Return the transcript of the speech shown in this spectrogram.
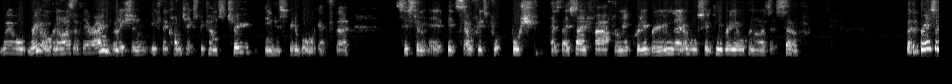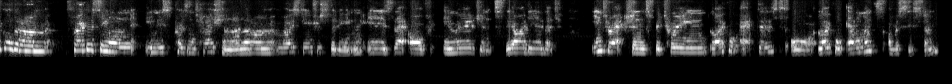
will reorganise of their own volition if the context becomes too inhospitable, if the system itself is pushed, as they say, far from equilibrium, then it will simply reorganise itself. But the principle that I'm focusing on in this presentation and that I'm most interested in is that of emergence, the idea that interactions between local actors or local elements of a system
